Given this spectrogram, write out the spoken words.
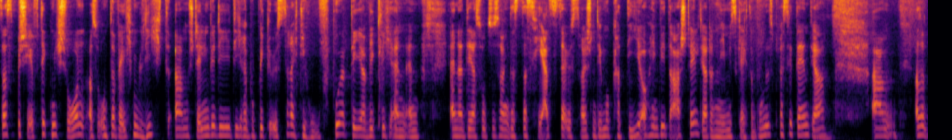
das beschäftigt mich schon. Also unter welchem Licht ähm, stellen wir die, die Republik Österreich, die Hofburg, die ja wirklich ein, ein, einer, der sozusagen das, das Herz der österreichischen Demokratie auch irgendwie darstellt. Ja, daneben ist gleich der Bundespräsident. Ja. Ähm, also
